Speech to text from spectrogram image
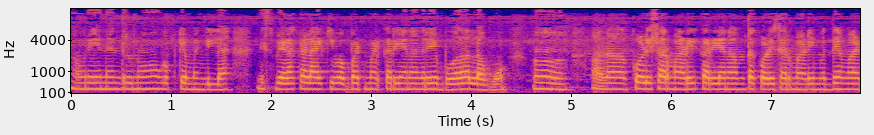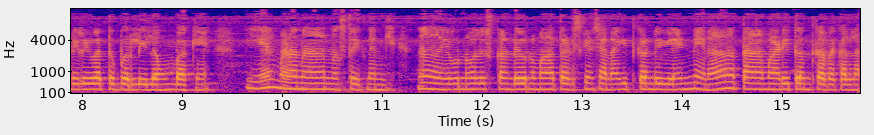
ಅವ್ರೇನಂದ್ರೂ ಒಪ್ಕೊಂಬಂಗಿಲ್ಲ. ನಿಸ್ ಬೆಳಕಾಳು ಹಾಕಿ ಒಬ್ಬಟ್ಟು ಏನಂದ್ರೆ ಕರಿಯೋಣಂದ್ರೆ ಅವು ಹ್ಞೂ ಅಲ್ಲ ಕೋಳಿ ಸಾರು ಮಾಡಿ ಕರಿಯೋಣ ಅಂತ ಕೋಳಿ ಸಾರು ಮಾಡಿ ಮುದ್ದೆ ಮಾಡಿರಿ ಇವತ್ತು ಬರಲಿಲ್ಲ ಉಂಬಾಕೆ ಏನು ಮಾಡೋಣ ಅನ್ನಿಸ್ತೈತೆ ನನಗೆ. ಹ್ಞೂ ಇವ್ರನ್ನ ಹೋಲಿಸ್ಕೊಂಡು ಇವ್ರನ್ನ ಮಾತಾಡಿಸ್ಕೊಂಡು ಚೆನ್ನಾಗಿ ಇಟ್ಕೊಂಡು ಇವು ಎಣ್ಣೆನ ತಾ ಮಾಡಿ ತಂದ್ಕೋಬೇಕಲ್ಲ.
